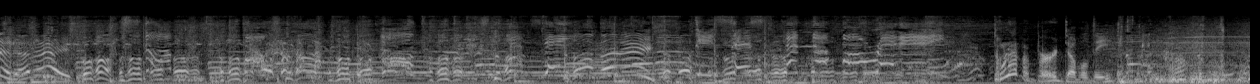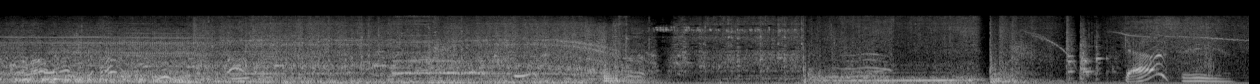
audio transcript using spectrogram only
it, Eddy! Stop, Eddy! desist! Enough already! Don't have a bird, Double D. Gassy.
